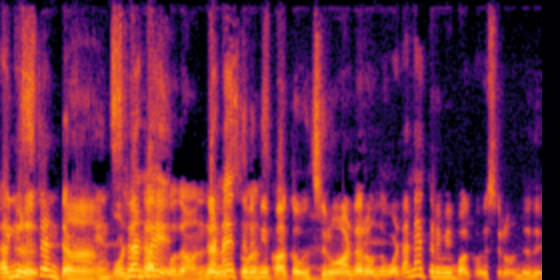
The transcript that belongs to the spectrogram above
டக்குனு உடனே திரும்பி. பார்க்க வச்சிரும். ஆண்டவர் வந்து உடனே திரும்பி பார்க்க வச்சிரும் அந்த இது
